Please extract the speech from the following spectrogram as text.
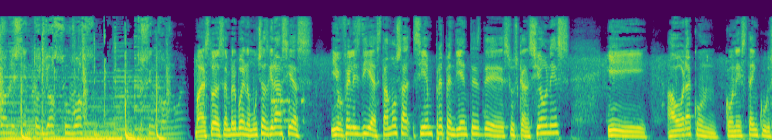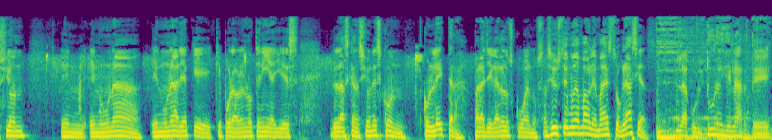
pueblo y siento yo su voz. Tu cinco nueve. Maestro de Sember, bueno, muchas gracias y un feliz día. Estamos siempre pendientes de sus canciones y ahora con, con esta incursión en, en, una, en un área que, que por ahora no tenía y es las canciones con, con letra para llegar a los cubanos. Ha sido usted muy amable, maestro. Gracias. La cultura y el arte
